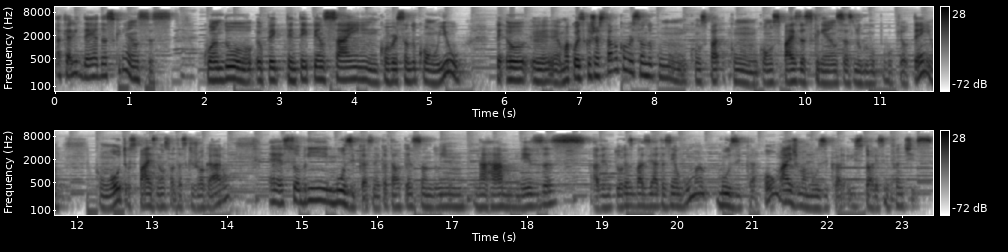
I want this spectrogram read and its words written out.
aquela ideia das crianças. Quando eu tentei pensar em conversando com o Will, eu, é, uma coisa que eu já estava conversando com, com, os, com, com os pais das crianças no grupo que eu tenho, com outros pais, não só das que jogaram, é, sobre músicas, né? Que eu tava pensando em narrar mesas, aventuras baseadas em alguma música, ou mais de uma música, histórias infantis.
